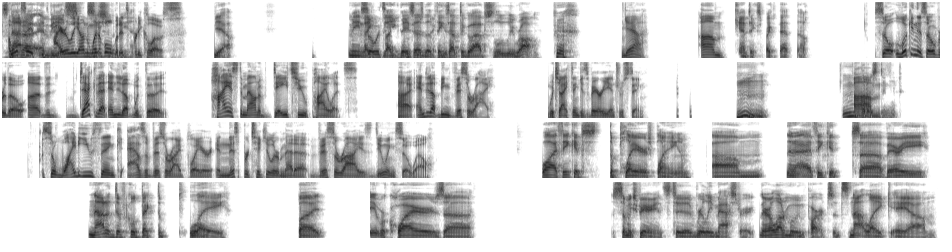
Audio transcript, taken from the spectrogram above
It's I won't say it's entirely unwinnable, but it's pretty close. yeah. I mean, like So like they said, that things have to go absolutely wrong. Yeah. Um. Can't expect that though. So looking this over though, uh, the deck that ended up with the highest amount of day two pilots uh, ended up being Viserai, which I think is very interesting. Hmm. Interesting. So, why do you think, as a Viserai player in this particular meta, Viserai is doing so well? well, I think it's the players playing him. Um, and I think it's uh, very not a difficult deck to play, but it requires uh, some experience to really master it. There are a lot of moving parts. It's not like a um,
